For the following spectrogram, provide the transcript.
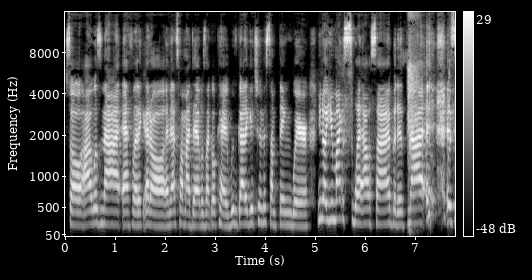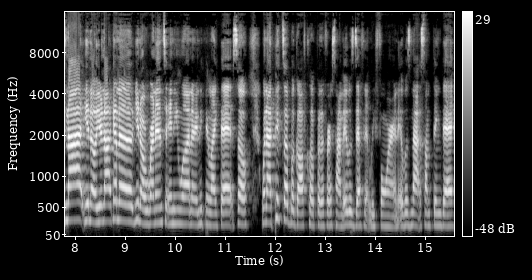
So I was not athletic at all, and that's why my dad was like, "Okay, we've got to get you into something where you know you might sweat outside, but it's not, it's not, you know, you're not gonna, you know, run into anyone or anything like that." So when I picked up a golf club for the first time, it was definitely foreign. It was not something that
